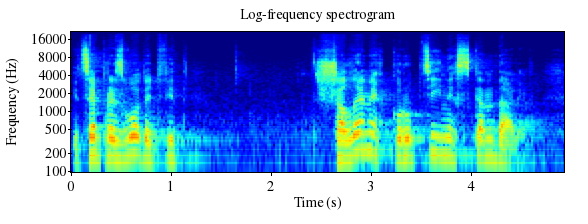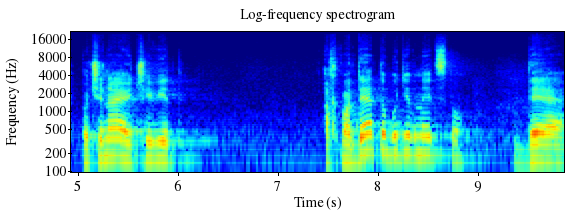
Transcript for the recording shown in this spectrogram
і це призводить від шалених корупційних скандалів, починаючи від Ахмадету будівництва, де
